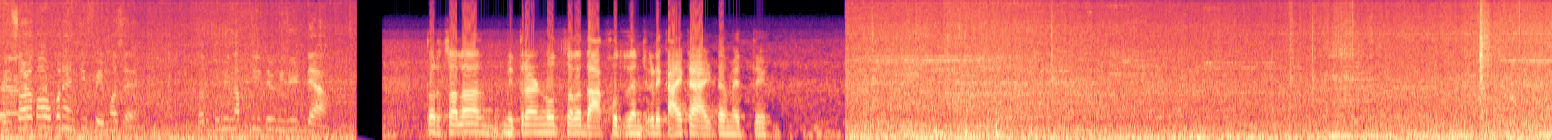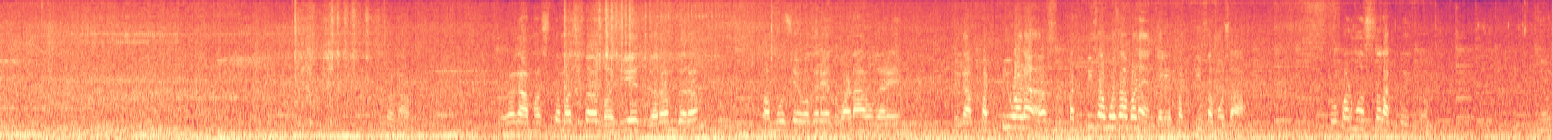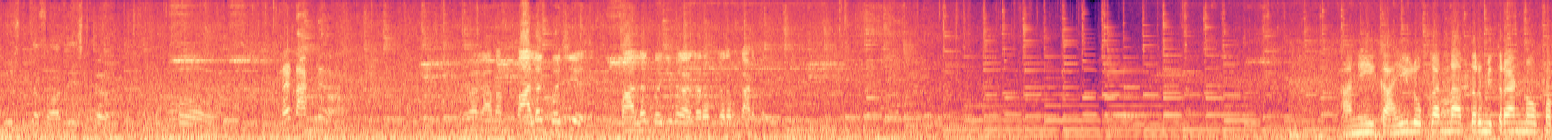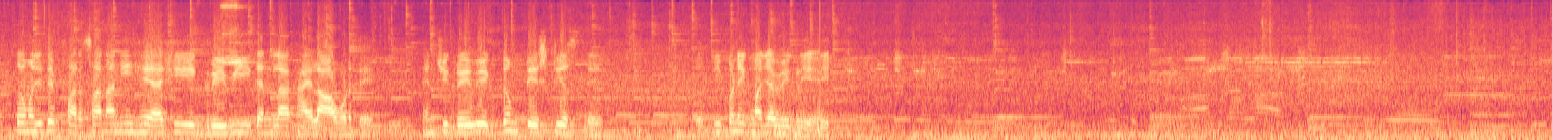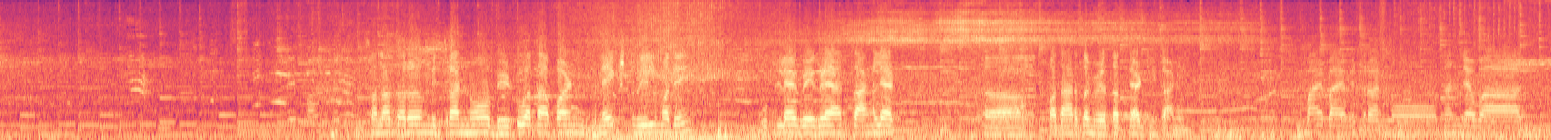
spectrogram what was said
मिसळपाव पण यांची फेमस आहे. तर तुम्ही नक्की इथे व्हिजिट द्या. तर चला मित्रांनो चला दाखवतो त्यांच्याकडे काय काय आयटम आहेत ते बघा हे बघा मस्त मस्त भजी आहेत गरम गरम. समोसे वगैरे आहेत वडा वगैरे. हे बघा पट्टी वडा अस- पट्टी समोसा पण आहे यांच्याकडे पट्टी समोसा. तो पण मस्त लागतो एकदम. स्वादिष्ट स्वादिष्ट. हो. नाही टाकले ना हे बघा आता पालक भजी आहे पालक भजी बघा गरम गरम काढतात. आणि काही लोकांना तर मित्रांनो फक्त म्हणजे ते फरसाण आणि हे अशी ग्रेव्ही त्यांना खायला आवडते. त्यांची ग्रेव्ही एकदम टेस्टी असते. तर ती पण एक मजा वेगळी आहे. चला तर मित्रांनो भेटू आता आपण नेक्स्ट रीलमध्ये कुठल्या वेगळ्या चांगल्या पदार्थ मिळतात त्या ठिकाणी. बाय बाय मित्रांनो. धन्यवाद.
